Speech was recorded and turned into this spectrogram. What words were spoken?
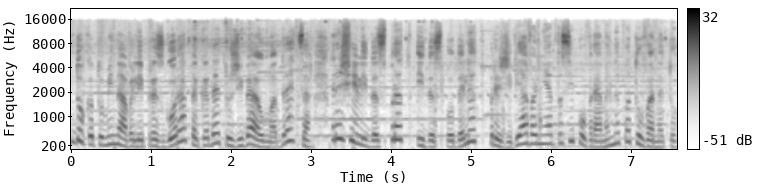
Докато минавали през гората, където живеел мъдреца, решили да спрат и да споделят преживяванията си по време на пътуването.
